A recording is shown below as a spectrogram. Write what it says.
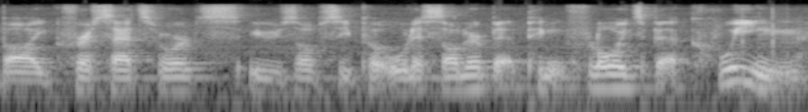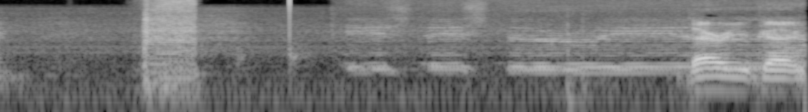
by Chris Edwards, who's obviously put all this on there. Bit of Pink Floyd's, bit of Queen. There you go.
